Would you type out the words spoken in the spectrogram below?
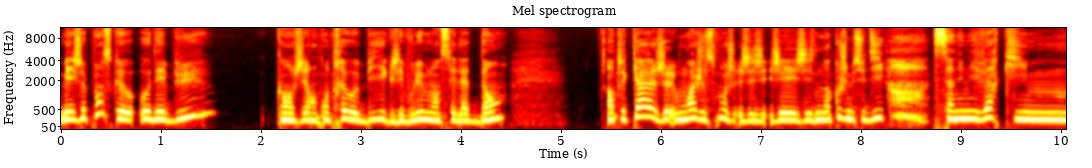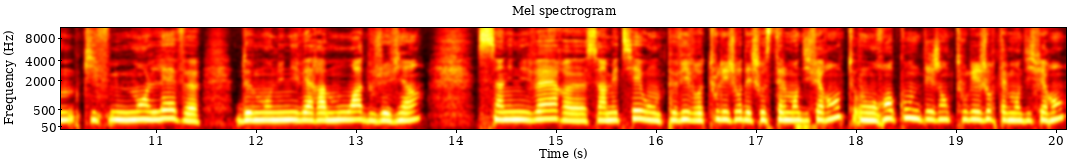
Mais je pense que au début, quand j'ai rencontré Hobby et que j'ai voulu me lancer là-dedans, en tout cas, je, moi, je, j'ai, d'un coup, je me suis dit, oh, c'est un univers qui, qui m'enlève de mon univers à moi, d'où je viens. C'est un univers, euh, c'est un métier où on peut vivre tous les jours des choses tellement différentes, où on rencontre des gens tous les jours tellement différents.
